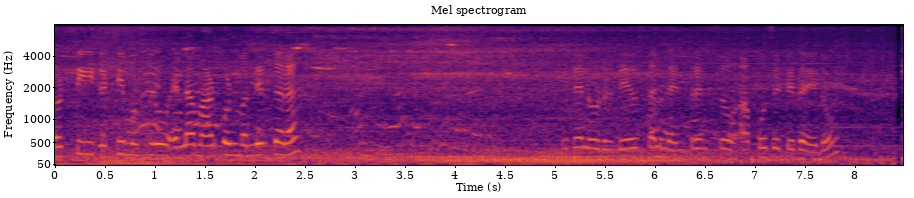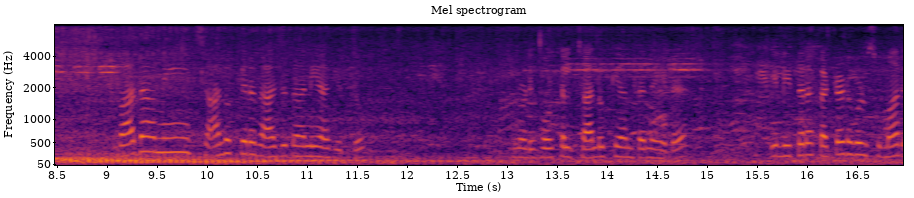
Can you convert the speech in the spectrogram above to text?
ರೊಟ್ಟಿ ಗಟ್ಟಿ ಮೊಸರು ಎಲ್ಲ ಮಾಡ್ಕೊಂಡು ಬಂದಿರ್ತಾರ. ಇದೆ ನೋಡ್ರಿ ದೇವಸ್ಥಾನದ ಎಂಟ್ರೆನ್ಸ್ ಆಪೋಸಿಟ್ ಇದೆ ಇದು. ಬಾದಾಮಿ ಚಾಲುಕ್ಯರ ರಾಜಧಾನಿ ಆಗಿದ್ದು ನೋಡಿ ಹೋಟೆಲ್ ಚಾಲುಕ್ಯ ಅಂತಲೇ ಇದೆ. ಇಲ್ಲಿ ಈ ಥರ ಕಟ್ಟಡಗಳು ಸುಮಾರು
